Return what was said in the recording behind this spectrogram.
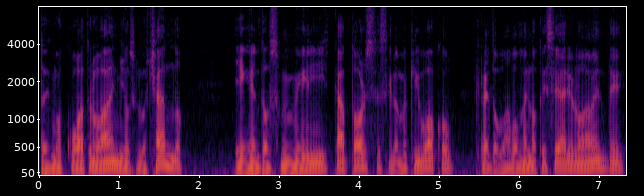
Tuvimos cuatro años luchando y en el 2014, si no me equivoco, retomamos el noticiario nuevamente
